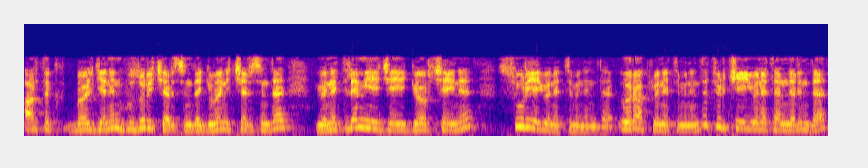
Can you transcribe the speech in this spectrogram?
artık bölgenin huzur içerisinde, güven içerisinde yönetilemeyeceği görçeğini Suriye yönetiminin de, Irak yönetiminin de, Türkiye'yi yönetenlerin de,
